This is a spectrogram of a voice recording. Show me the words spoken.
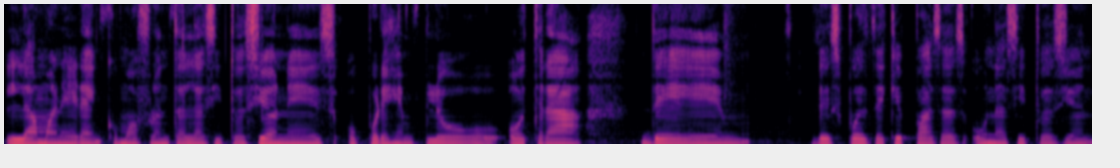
la manera en cómo afrontas las situaciones o por ejemplo otra de después de que pasas una situación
